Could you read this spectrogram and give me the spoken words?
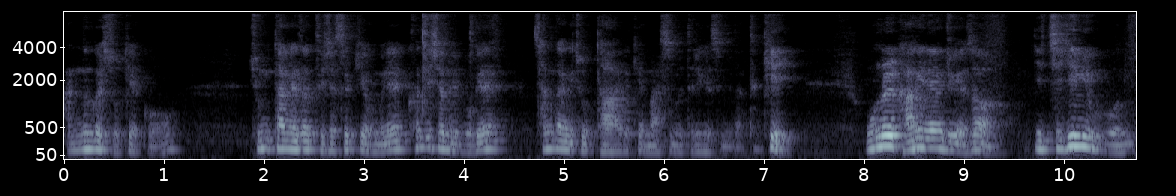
않는 것이 좋겠고 중탕에서 드셨을 경우에 컨디션 회복에 상당히 좋다 이렇게 말씀을 드리겠습니다. 특히 오늘 강의 내용 중에서 이 지기미 부분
